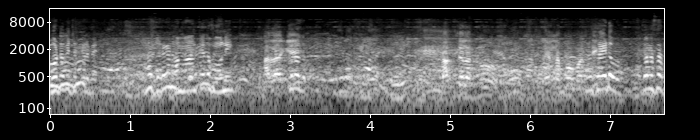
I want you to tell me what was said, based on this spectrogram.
फोटो के चक्कर में हम मानते तो हो नहीं అలాగే భక్తులకు విన్నపం ఉంది साइड हो चलो सर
